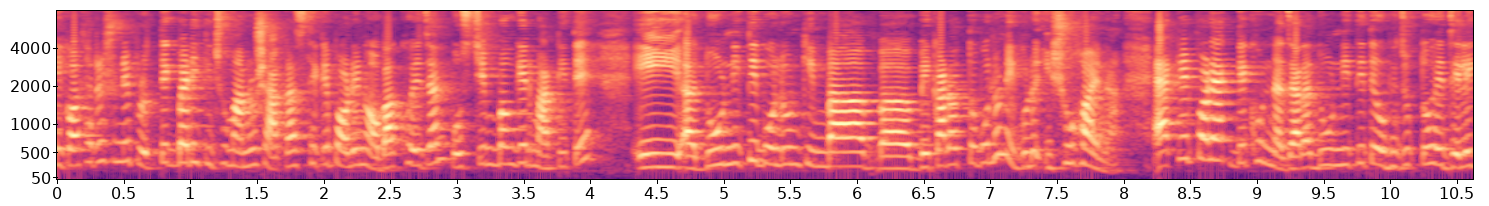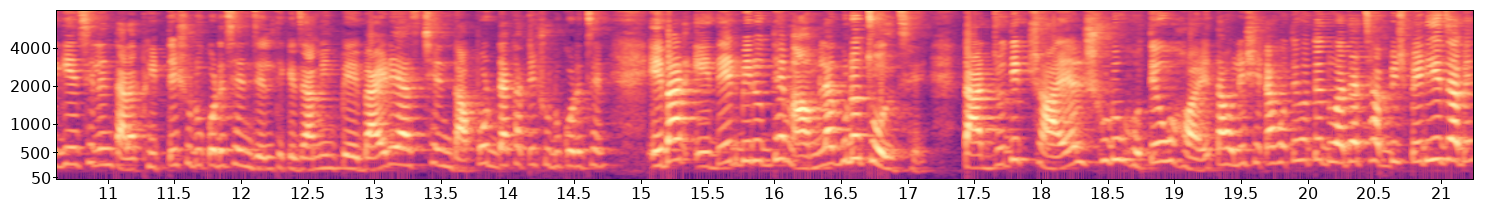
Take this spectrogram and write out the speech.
এই কথাটা শুনে প্রত্যেকবারই কিছু মানুষ আকাশ থেকে পড়েন, অবাক হয়ে যান। পশ্চিমবঙ্গের মাটিতে এই দুর্নীতি বলুন কিংবা বেকারত্ব বলুন এগুলো ইস্যু হয় না। একের পর এক দেখুন না, যারা দুর্নীতিতে অভিযুক্ত হয়ে জেলে গিয়েছিলেন, তারা ফিরতে শুরু করেছেন, জেল থেকে জামিন পেয়ে বাইরে আসছেন, দাপট দেখাতে শুরু করেছেন। এবার এদের বিরুদ্ধে মামলাগুলো চলছে। তার যদি ট্রায়াল শুরু হতেও হয়, তাহলে সেটা হতে হতে দু হাজার ছাব্বিশ পেরিয়ে যাবে।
